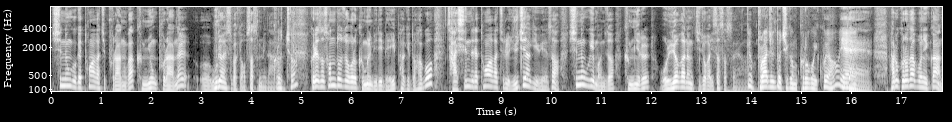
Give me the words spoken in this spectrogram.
신흥국의 통화 가치 불안과 금융 불안을 어, 우려할 수밖에 없었습니다. 그렇죠. 그래서 선도적으로 금을 미리 매입하기도 하고 자신들의 통화 가치를 유지하기 위해서 신흥국이 먼저 금리를 올려가는 기조가 있었었어요. 그 브라질도 지금 그러고 있고요. 예. 네. 바로 그러다 보니까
